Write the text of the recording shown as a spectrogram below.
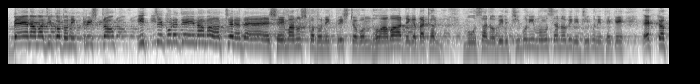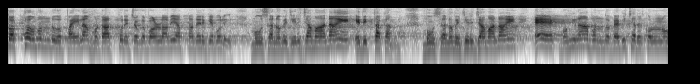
বেনামাজি কত নিকৃষ্ট? ইচ্ছে করে যে নামাজ ছেড়ে দেয়। সেই মানুষ কত নিকৃষ্ট বন্ধু? আমার দিকে তাকান। মৌসা নবীর জীবনী, মৌসা নবীর জীবনী থেকে একটা তথ্য বন্ধু পাইলাম, হঠাৎ করে চোখে পড়ল, আমি আপনাদেরকে বলি, মৌসা নবীজির জামানায় এদিক তাকান। মৌসা নবীজির জামানায় এক মহিলা বন্ধু ব্যবিচার করল।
